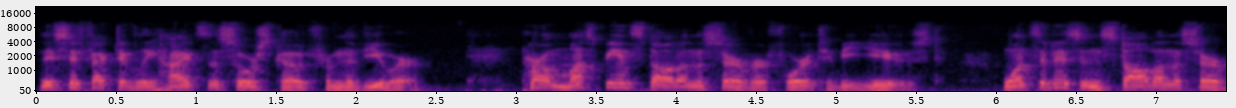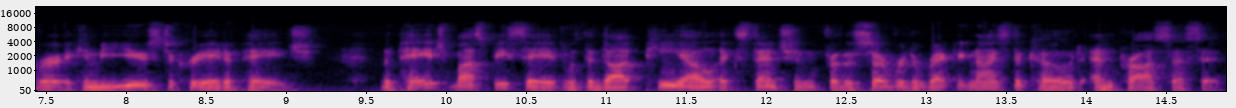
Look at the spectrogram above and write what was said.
This effectively hides the source code from the viewer. Perl must be installed on the server for it to be used. Once it is installed on the server, it can be used to create a page. The page must be saved with the .pl extension for the server to recognize the code and process it.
